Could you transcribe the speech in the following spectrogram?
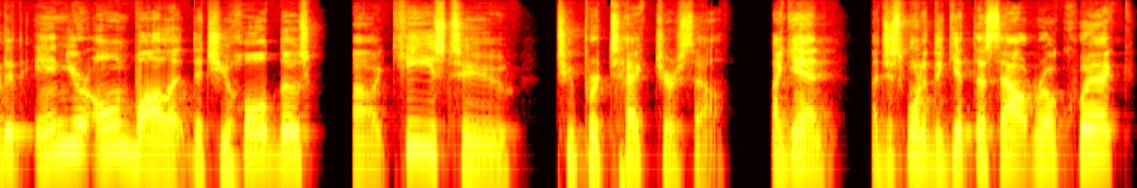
put it in your own wallet that you hold those uh, keys to to protect yourself. Again, I just wanted to get this out real quick.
